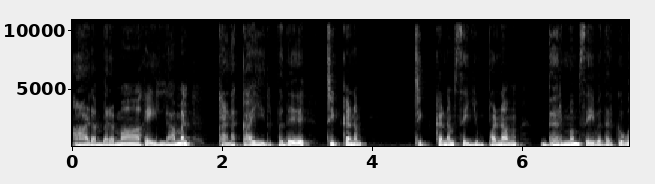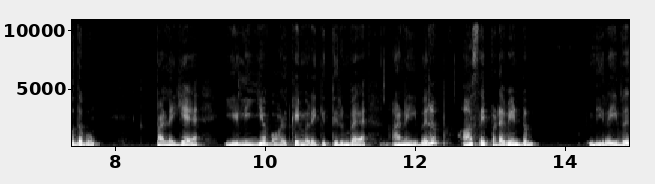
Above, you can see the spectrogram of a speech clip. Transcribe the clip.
ஆடம்பரமாக இல்லாமல் கணக்காய் இருப்பது சிக்கனம். சிக்கனம் செய்யும் பணம் தர்மம் செய்வதற்கு உதவும். பழைய எளிய வாழ்க்கை முறைக்கு திரும்ப அனைவரும் ஆசைப்பட வேண்டும். நிறைவு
